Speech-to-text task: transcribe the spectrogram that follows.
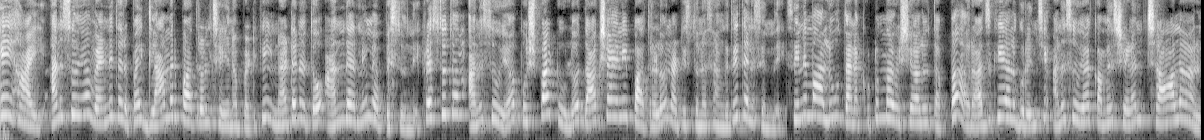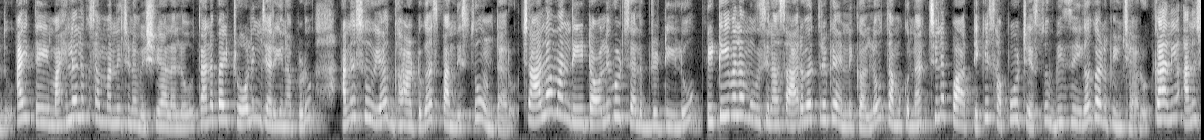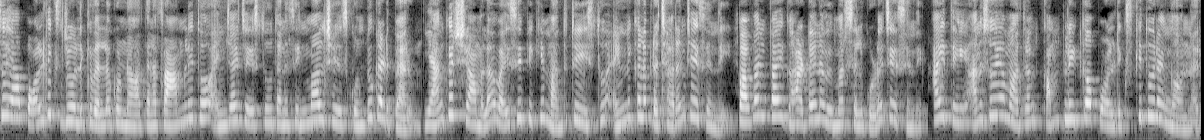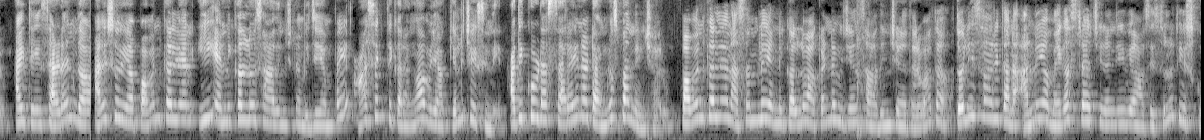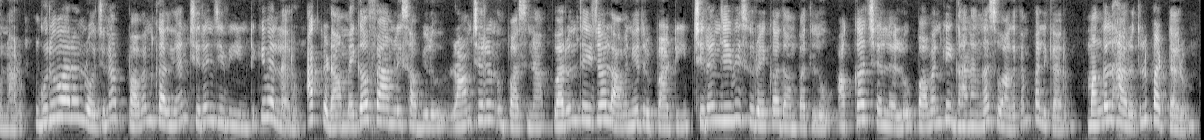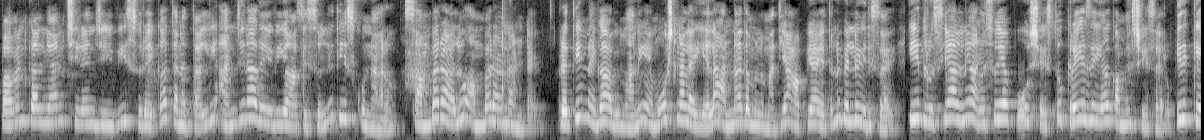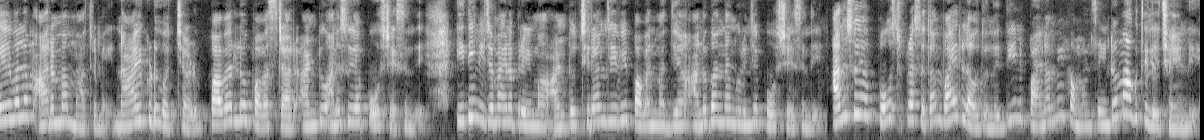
Hey hi. Anasuya వెండితెరపై glamour పాత్రలు చేయనప్పటికీ నటనతో అందరినీ మెప్పిస్తుంది. ప్రస్తుతం అనసూయ పుష్ప టూలో దాక్షాయణి పాత్రలో నటిస్తున్న సంగతి తెలిసింది. సినిమాలు తన కుటుంబ విషయాలు తప్ప రాజకీయాల గురించి అనసూయ కమెంట్స్ చేయడం చాలా అరుదు. అయితే మహిళలకు సంబంధించిన విషయాలలో తనపై ట్రోలింగ్ జరిగినప్పుడు అనసూయ ఘాటుగా స్పందిస్తూ ఉంటారు. చాలా మంది టాలీవుడ్ సెలబ్రిటీలు ఇటీవల ముగిసిన సార్వత్రిక ఎన్నికల్లో తమకు నచ్చిన పార్టీకి సపోర్ట్ చేస్తూ బిజీగా కనిపించారు. కానీ అనసూయ పాలిటిక్స్ జోలికి వెళ్ళకుండా తన ఫ్యామిలీతో ఎంజాయ్ చేస్తూ తన సినిమాలు చేసుకుంటూ గడిపారు. యాంకర్ శ్యామల వైసీపీకి మద్దతు ఇస్తూ ఎన్నికల ప్రచారం చేసింది. పవన్ పై ఘాటైన విమర్శలు కూడా చేసింది. అయితే అనసూయ మాత్రం కంప్లీట్గా పాలిటిక్స్కి దూరంగా ఉన్నారు. అయితే సడన్గా అనసూయ పవన్ కళ్యాణ్ ఈ ఎన్నికల్లో సాధించిన విజయంపై ఆసక్తికరంగా వ్యాఖ్యలు చేసింది. అది కూడా సరైన టైంలో స్పందించారు. పవన్ కళ్యాణ్ అసెంబ్లీ ఎన్నికల్లో అఖండ విజయం సాధించిన తర్వాత తొలిసారి తన అన్నయ్య మెగాస్టార్ చిరంజీవి ఆశీస్సులు తీసుకున్నారు గురువారం రోజున పవన్ కళ్యాణ్ చిరంజీవి ఇంటికి వెళ్ళారు. అక్కడ మెగా ఫ్యామిలీ సభ్యులు రామ్ చరణ్ ఉపాసన వరుణ్ తేజ లావణ్య త్రిపాఠి చిరంజీవి సురేఖ దంపతులు అక్క చెల్లెళ్ళు పవన్కి ఘనంగా స్వాగతం పలికారు. మంగళహారతులు పట్టారు. పవన్ కళ్యాణ్ చిరంజీవి సురేఖ తన తల్లి అంజనాదేవి ఆశీస్సుల్ని తీసుకున్నారు. సంబరాలు అంబరాన్ని అంటాయి. ప్రతి మెగా అభిమాని ఎమోషనల్ అయ్యేలా అన్నదమ్ముల మధ్య ఆప్యాయతలు వెల్లివిరిశాయి. ఈ దృశ్యాల్ని అనసూయ పోస్ట్ చేస్తూ క్రేజీగా కమెంట్స్ చేశారు. ఇది కేవలం ఆరంభం మాత్రమే. నాయకుడు వచ్చాడు. పవర్లో పవర్ స్టార్ అంటూ అనసూయ పోస్ట్ చేసింది. ఇది నిజమైన ప్రేమ అంటూ చిరంజీవి పవన్ మధ్య అనుబంధం గురించి పోస్ట్ చేసింది. అనసూయ పోస్ట్ ప్రస్తుతం వైరల్ అవుతుంది. దీనిపైన మీ కమెంట్స్ ఏంటో మాకు తెలియచేయండి.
